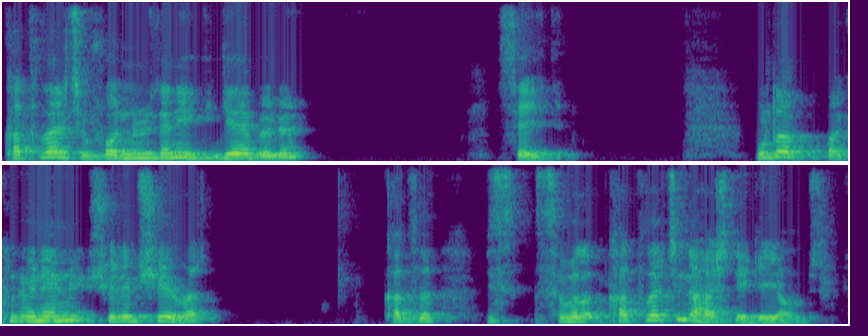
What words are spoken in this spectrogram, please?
Katılar için formülümüz de neydi? G bölü S. Burada bakın önemli şöyle bir şey var. Katı. Biz sıvı katılar için de HDG'yi almıştık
